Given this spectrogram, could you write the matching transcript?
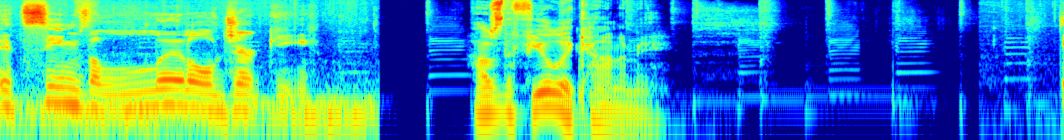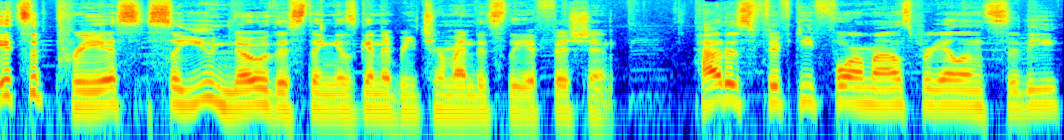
it seems a little jerky. How's the fuel economy? It's a Prius, so you know this thing is going to be tremendously efficient. How does 54 miles per gallon city,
